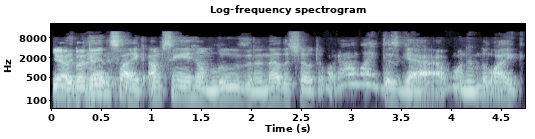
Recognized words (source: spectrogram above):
Yeah, but, but then then it's like I'm seeing him lose in another show. I'm like, I like this guy. I want him to like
